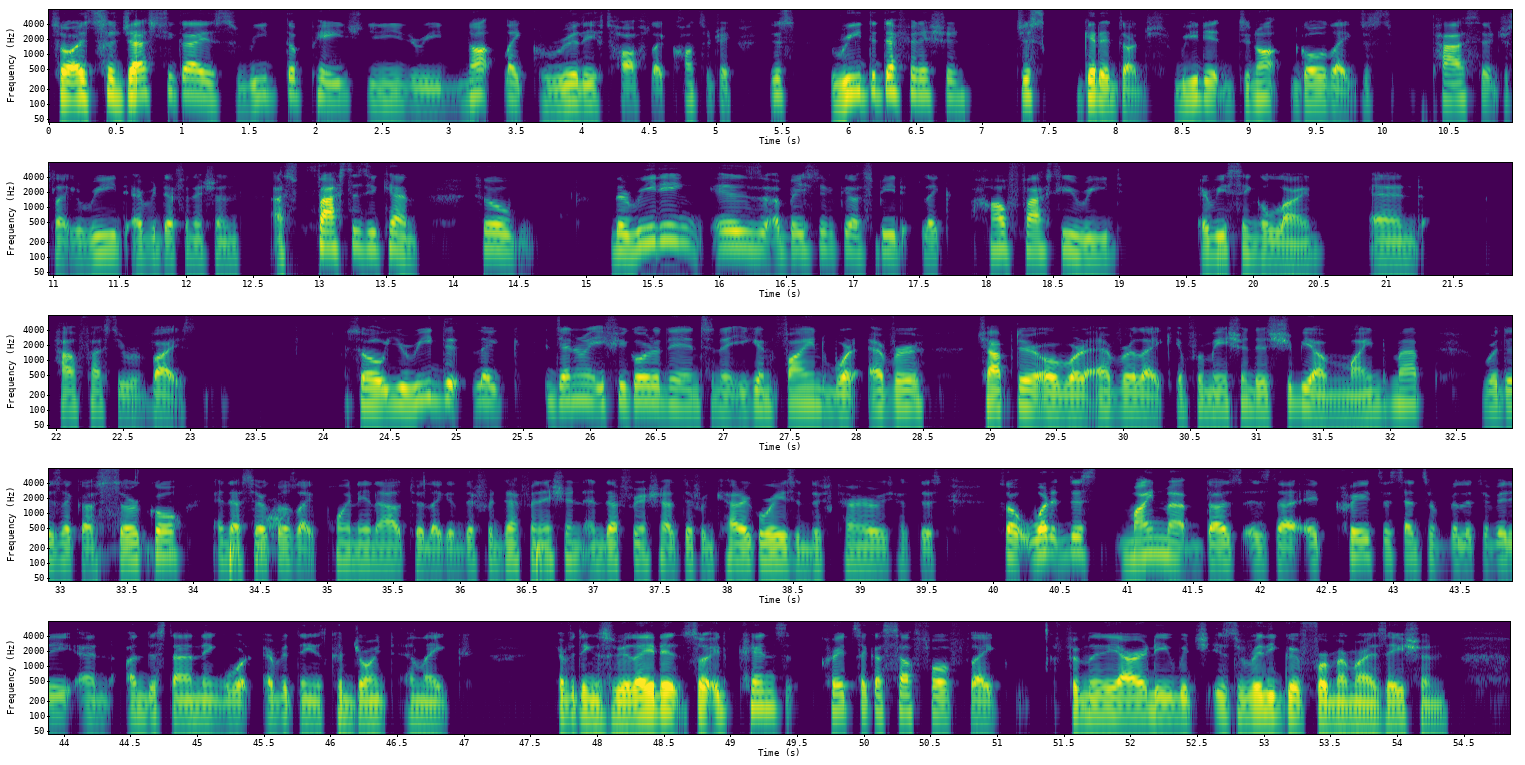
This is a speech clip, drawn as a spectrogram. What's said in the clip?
So i suggest you guys read the page you need to read not like really tough like concentrate. Just read the definition just get it done. Just read it. Do not go like just pass it. Just like read every definition as fast as you can so the reading is uh, basically a speed like how fast you read every single line and how fast you revise. So you read like generally if you go to the internet you can find whatever chapter or whatever like information there should be a mind map where there's like a circle and that circle is like pointing out to like a different definition and definition has different categories and different categories has this. So what this mind map does is that it creates a sense of relativity and understanding what everything is conjoint and like everything is related. So it can creates like a self of like familiarity which is really good for memorization.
